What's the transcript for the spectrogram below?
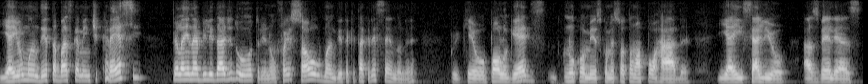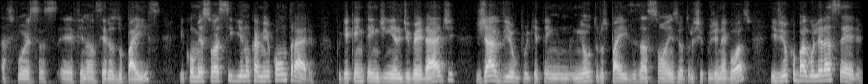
E aí o Mandetta basicamente cresce pela inabilidade do outro. E não foi só o Mandetta que está crescendo, né? Porque o Paulo Guedes, no começo, começou a tomar porrada e aí se aliou as velhas as forças é, financeiras do país e começou a seguir no caminho contrário. Porque quem tem dinheiro de verdade já viu, porque tem em outros países ações e outros tipos de negócio, e viu que o bagulho era sério.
